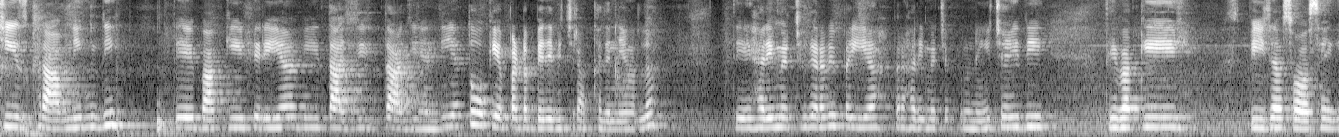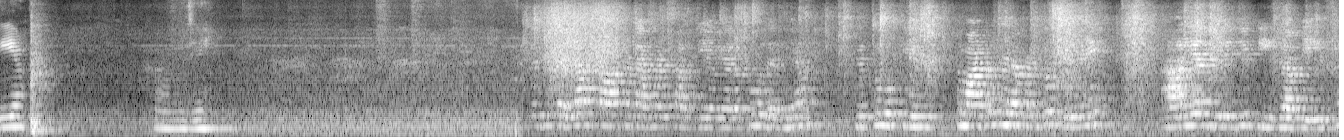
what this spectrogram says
ਚੀਜ਼ ਖਰਾਬ ਨਹੀਂ ਹੁੰਦੀ ਤੇ ਬਾਕੀ ਫਿਰ ਇਹ ਆ ਵੀ ਤਾਜ਼ੀ ਤਾਜ਼ੀ ਰਹਿੰਦੀ ਆ। ਧੋ ਕੇ ਆਪਾਂ ਡੱਬੇ ਦੇ ਵਿੱਚ ਰੱਖ ਦਿੰਨੇ ਆ ਮਤਲਬ। ਤੇ ਹਰੀ ਮਿਰਚ ਵਗੈਰਾ ਵੀ ਪਈ ਆ, ਪਰ ਹਰੀ ਮਿਰਚ ਆਪਾਂ ਨੂੰ ਨਹੀਂ ਚਾਹੀਦੀ। ਤੇ ਬਾਕੀ ਪੀਜ਼ਾ ਸੌਸ ਹੈਗੀ ਆ। ਹਾਂਜੀ। ਪਹਿਲਾਂ ਆਪਾਂ ਫਟਾਫਟ ਸਬਜ਼ੀਆਂ ਵਗੈਰਾ ਧੋ ਲੈਂਦੇ ਆ ਤੇ ਧੋ ਕੇ ਟਮਾਟਰ ਵਗੈਰਾ ਆਪਾਂ ਧੋ ਕੇ ਨੇ ਆ ਲਿਆ ਜਿਹੜੇ ਜੀ ਪੀਜ਼ਾ ਬੇਸ।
